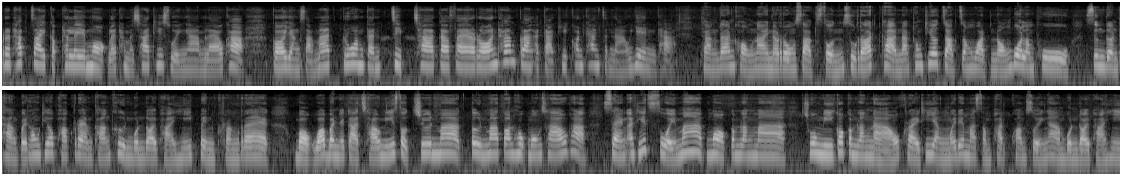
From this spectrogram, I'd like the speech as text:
ประทับใจกับทะเลหมอกและธรรมชาติที่สวยงามแล้วค่ะ ก็ยังสามารถร่วมกันจิบชากาแฟร้อนท่ามกลางอากาศที่ค่อนข้างจะหนาวเย็นค่ะ ทางด้านของนายนรงศักดิ์สนสุรัตน์ค่ะนักท่องเที่ยวจากจังหวัดหนองบัวลำพู ซึ่งเดินทางไปท่องเที่ยวพักแรมค้างคืนบนดอยผาฮีเป็นครั้งแรก บอกว่าบรรยากาศเช้านี้สดชื่นมาก ตื่นมาตอน6โมงเช้าค่ะ แสงอาทิตย์สวยมากหมอกกำลังมา ช่วงนี้ก็กำลังหนาวใครที่ยังไม่ได้มาสัมผัสความสวยงามบนดอยผาฮี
